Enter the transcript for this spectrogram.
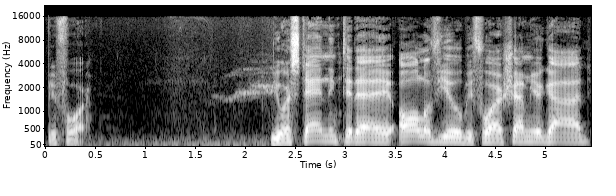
before, you are standing today, all of you, before Hashem your God,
